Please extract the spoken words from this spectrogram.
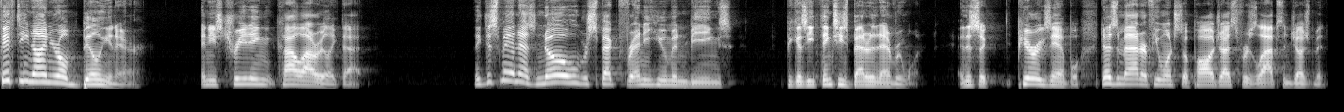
59 year old billionaire. And he's treating Kyle Lowry like that. Like, this man has no respect for any human beings because he thinks he's better than everyone. And this is a pure example. Doesn't matter if he wants to apologize for his lapse in judgment.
